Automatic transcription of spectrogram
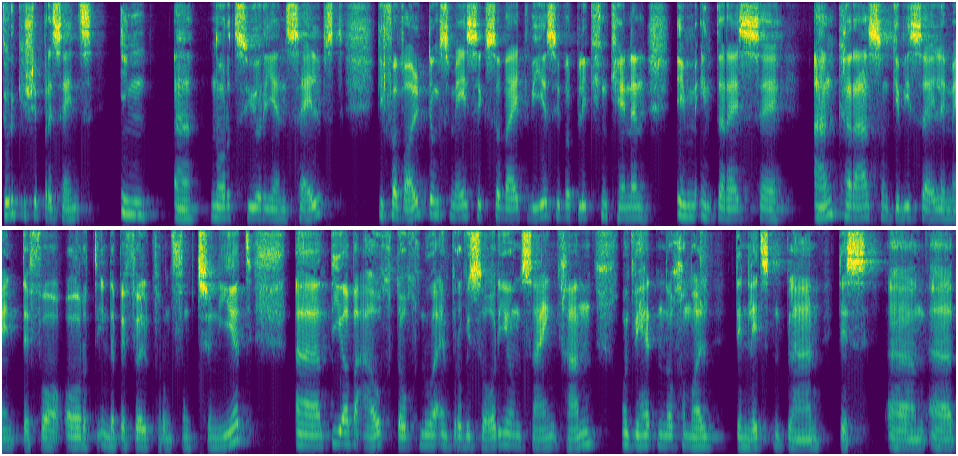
türkische Präsenz in Nordsyrien selbst, die verwaltungsmäßig, soweit wir es überblicken können, im Interesse Ankaras und gewisser Elemente vor Ort in der Bevölkerung funktioniert, äh, die aber auch doch nur ein Provisorium sein kann. Und wir hätten noch einmal den letzten Plan des äh, äh,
